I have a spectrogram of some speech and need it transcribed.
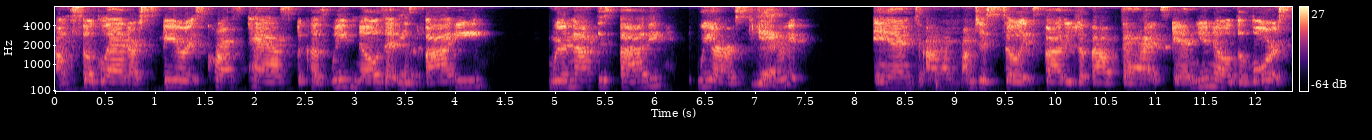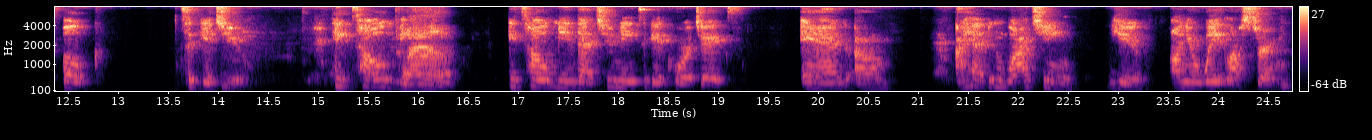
I'm so glad our spirits crossed paths because we know that this body, we're not this body, we are a Yeah. spirit. And um, I'm just so excited about that. And you know, the Lord spoke to get you. He told me Wow. he told me that you need to get Cora Jakes. And um, I have been watching you on your weight loss journey.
